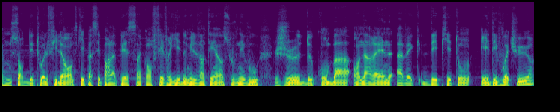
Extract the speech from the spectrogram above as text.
une sorte d'étoile filante qui est passée par la PS5 en février 2021. Souvenez-vous, jeu de combat en arène avec des piétons et des voitures.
